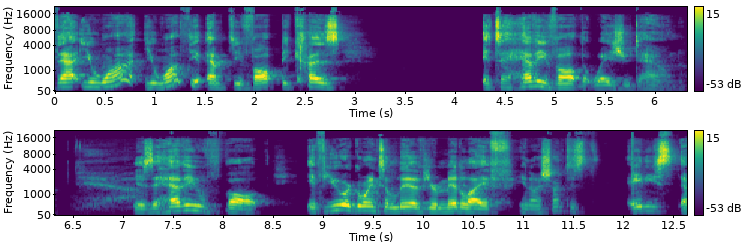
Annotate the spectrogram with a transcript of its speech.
that you want you want the empty vault because it's a heavy vault that weighs you down. Yeah. It is a heavy vault. If you are going to live your midlife, you know, Ashanti's 80, uh,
